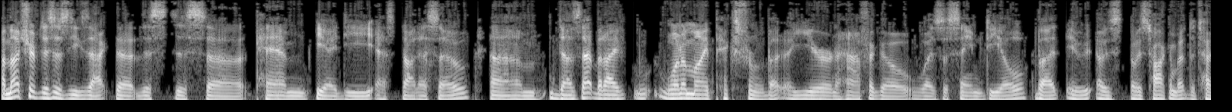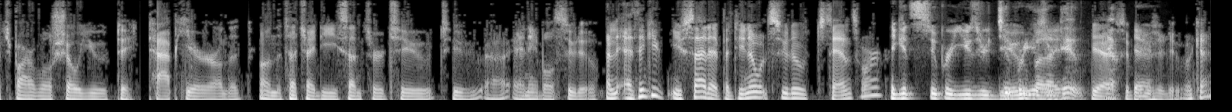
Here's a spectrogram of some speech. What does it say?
I'm not sure if this is the exact uh, this this uh, PAM PID S.so um, does that, but I one of my picks from about a year and a half ago was the same deal. But it, I was I was talking about the touch bar will show you to tap here on the on the Touch ID sensor to to uh, enable sudo. And I think you you said it, but do you know what sudo stands for? I think it's super user do, Super but user I, do. Yeah, Yeah. super Yeah. user do. Okay,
